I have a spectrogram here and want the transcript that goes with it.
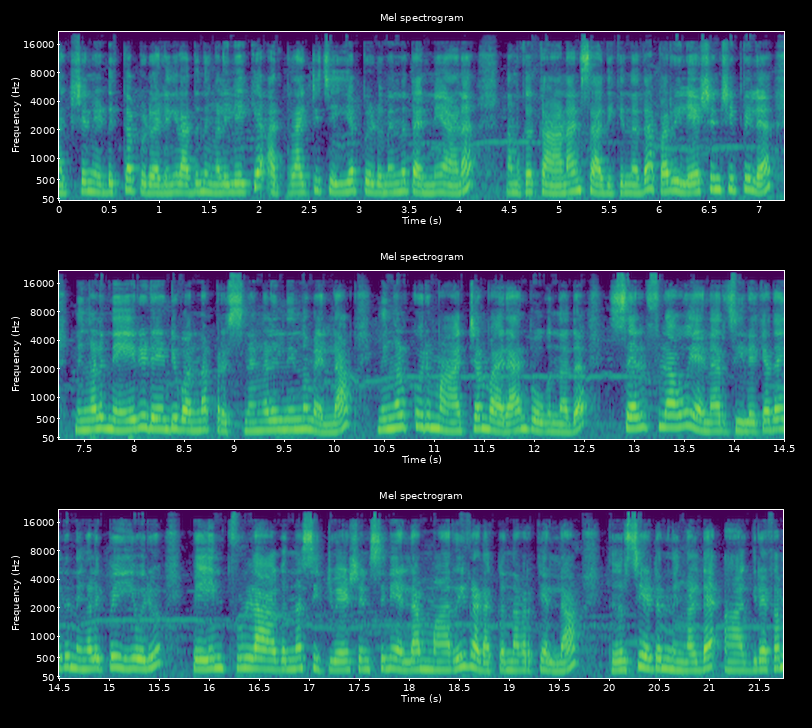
ആക്ഷൻ എടുക്കപ്പെടും അല്ലെങ്കിൽ അത് നിങ്ങളിലേക്ക് അട്രാക്റ്റ് ചെയ്യപ്പെടുമെന്ന് തന്നെയാണ് നമുക്ക് കാണാൻ സാധിക്കുന്നത്. അപ്പോൾ റിലേഷൻഷിപ്പിൽ നിങ്ങൾ നേരിടേണ്ടി വന്ന പ്രശ്നങ്ങളിൽ നിന്നുമെല്ലാം നിങ്ങൾക്കൊരു മാറ്റം വരാൻ പോകുന്നത് സെൽഫ് ലവ് എനർജിയിലേക്ക് അതായത് നിങ്ങളിപ്പോൾ ഈ ഒരു പെയിൻഫുൾ ആകുന്ന സിറ്റുവേഷൻസിനെ എല്ലാം മറികടക്കുന്നവർക്കെല്ലാം തീർച്ചയായിട്ടും നിങ്ങളുടെ ആഗ്രഹം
